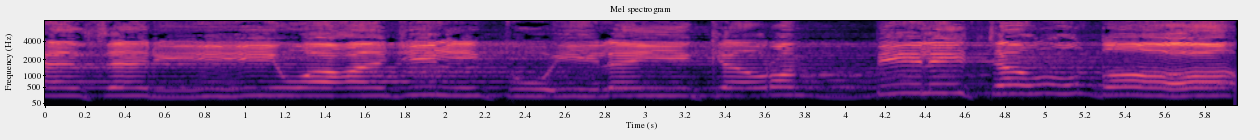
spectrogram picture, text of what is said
أثري وعجلت إليك رب لترضى.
